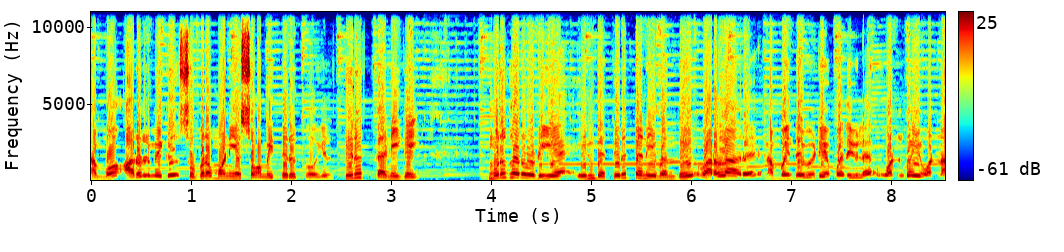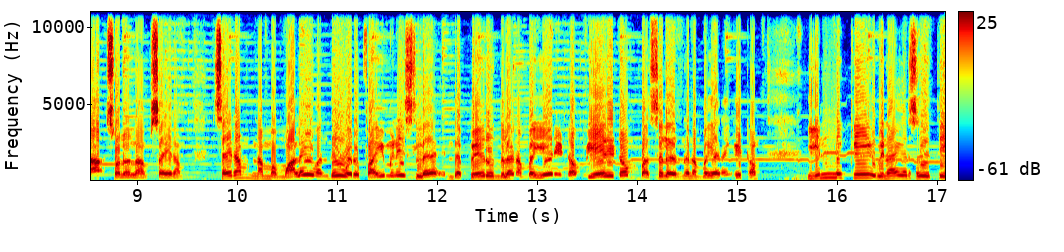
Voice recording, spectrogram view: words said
நம்ம அருள்மிகு சுப்பிரமணிய சுவாமி திருக்கோயில் திருத்தணிகை. முருகருடைய இந்த திருத்தணி வந்து வரலாறு நம்ம இந்த வீடியோ பதிவுல ஒன் பை ஒன்னா சொல்லலாம் சைரம். சைரம் நம்ம மலை வந்து ஒரு ஃபைவ் மினிட்ஸ்ல இந்த பேருந்துல நம்ம ஏறிட்டோம். ஏறிட்டோம் பஸ்ல இருந்து நம்ம இறங்கிட்டோம். இன்னைக்கு விநாயகர் சதுர்த்தி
